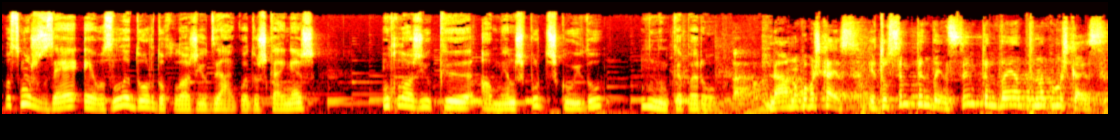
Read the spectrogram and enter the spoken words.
o Sr. José é o zelador do relógio de água dos Canhas, um relógio que, ao menos por descuido, nunca parou. Não, nunca me esquece. Eu estou sempre pendente, sempre pendente, nunca me esquece.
